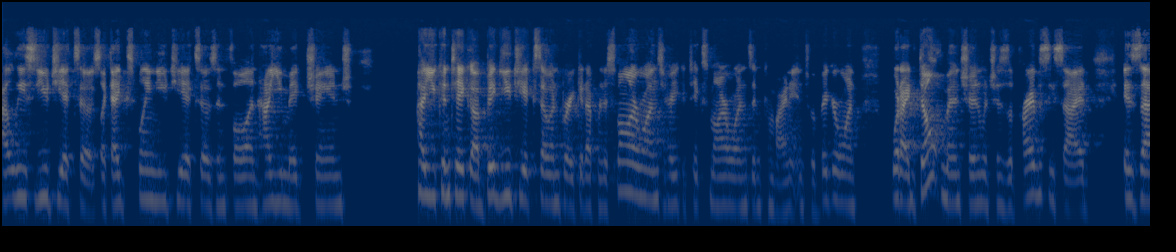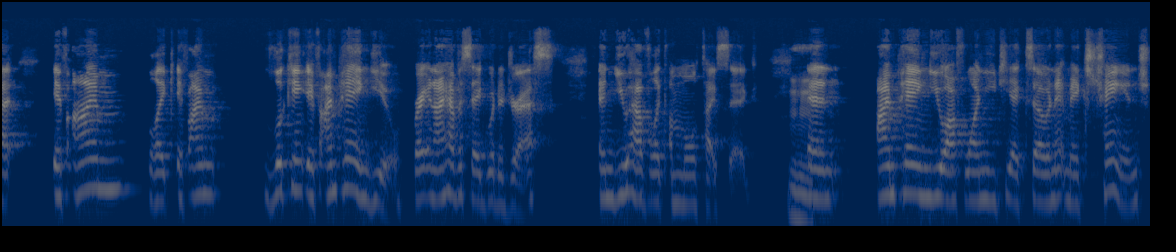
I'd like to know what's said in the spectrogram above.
at least UTXOs. Like I explain UTXOs in full and how you make change, how you can take a big UTXO and break it up into smaller ones, or how you can take smaller ones and combine it into a bigger one. What I don't mention, which is the privacy side, is that if I'm like, if I'm looking, if I'm paying you, right, and I have a SegWit address and you have like a multi-sig, Mhm. and I'm paying you off one UTXO and it makes change.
